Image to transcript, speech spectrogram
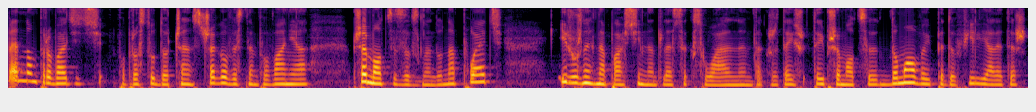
będą prowadzić po prostu do częstszego występowania przemocy ze względu na płeć, i różnych napaści na tle seksualnym, także tej, tej przemocy domowej, pedofilii, ale też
